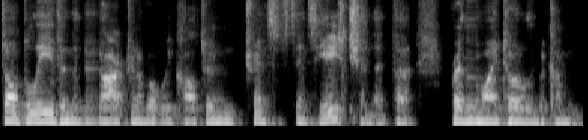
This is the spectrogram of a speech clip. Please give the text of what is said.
don't believe in the doctrine of what we call transubstantiation, that the bread and wine totally become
